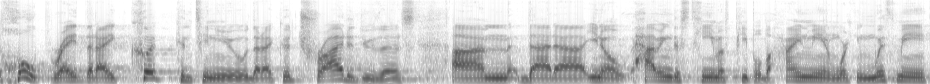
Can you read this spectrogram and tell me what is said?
hope, right, that I could continue, that I could try to do this, um, that, uh, you know, having this team of people behind me and working with me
